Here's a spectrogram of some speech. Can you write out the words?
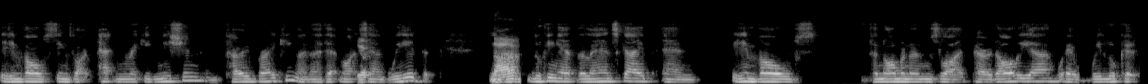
it involves things like pattern recognition and code breaking. I know that might yep. sound weird, but no. Looking at the landscape, and it involves phenomenons like pareidolia, where we look at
